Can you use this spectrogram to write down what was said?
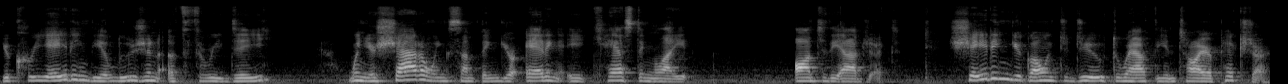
you're creating the illusion of 3D. When you're shadowing something, you're adding a casting light onto the object. Shading you're going to do throughout the entire picture.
